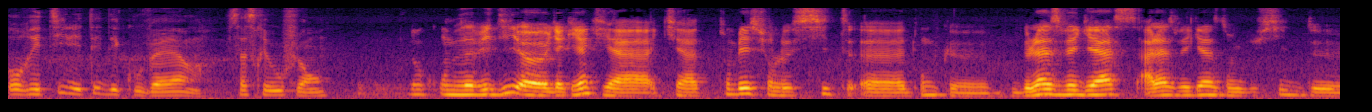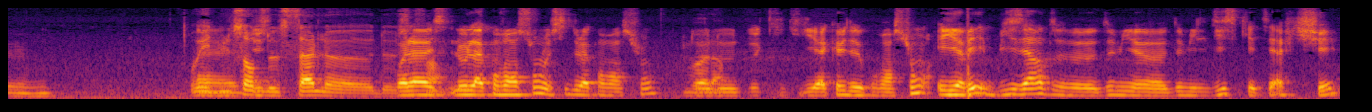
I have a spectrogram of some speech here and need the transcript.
aurait-il été découvert? Ça serait où, Florent? Donc on nous avait dit, euh, il y a quelqu'un qui a, qui a tombé sur le site euh, donc euh, de Las Vegas, à Las Vegas, donc du site de Oui, d'une sorte du- de salle de. voilà le- la convention, le site de la convention de- Voilà. de- de- qui, qui accueille des conventions et il y avait Blizzard euh, 2000, euh, 2010 qui était affiché.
